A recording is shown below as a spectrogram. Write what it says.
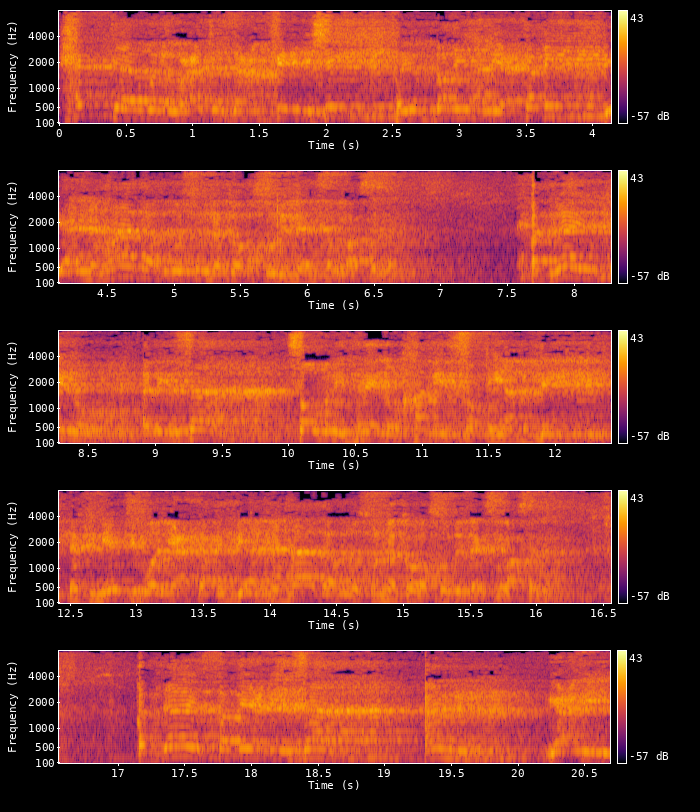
حتى ولو عجز عن فعل شيء فينبغي أن يعتقد بأن هذا هو سنة رسول الله صلى الله عليه وسلم. قد لا يمكن الإنسان صوم الاثنين والخميس وقيام الليل لكن يجب أن يعتقد بأن هذا هو سنة رسول الله صلى الله عليه وسلم. قد لا يستطيع الإنسان أن يعني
